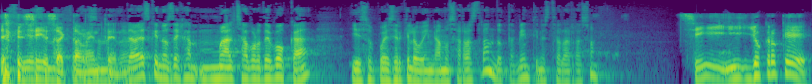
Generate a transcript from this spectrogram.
Sí, exactamente. La verdad es que nos deja mal sabor de boca y eso puede ser que lo vengamos arrastrando también, tienes toda la razón. Sí, y yo creo que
